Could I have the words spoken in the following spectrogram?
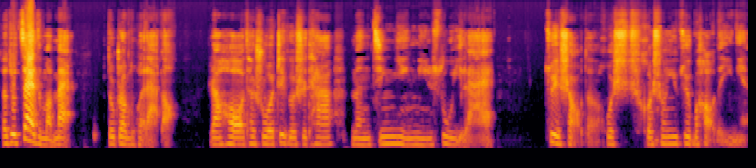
他就再怎么卖都赚不回来了。然后他说这个是他们经营民宿以来最少的，或是和生意最不好的一年。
